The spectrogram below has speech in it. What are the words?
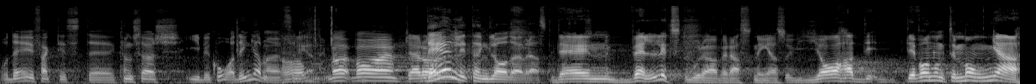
Och det är ju faktiskt eh, Kungsörs IBK, din gamla förening. Va, va, det är en liten glad överraskning. Det är en väldigt stor överraskning. Alltså, jag hade, det var nog inte många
